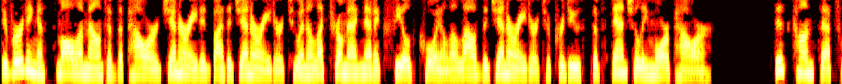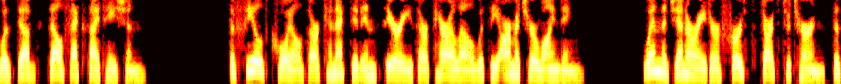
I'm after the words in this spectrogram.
Diverting a small amount of the power generated by the generator to an electromagnetic field coil allowed the generator to produce substantially more power. This concept was dubbed self-excitation. The field coils are connected in series or parallel with the armature winding. When the generator first starts to turn, the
